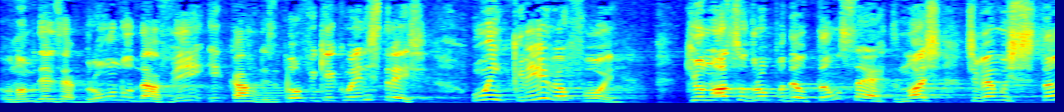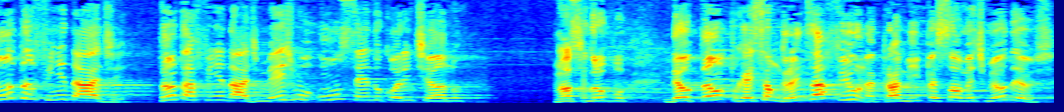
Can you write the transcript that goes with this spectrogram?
o nome deles é Bruno, Davi e Carlos. Então, eu fiquei com eles três. O incrível foi que o nosso grupo deu tão certo. Nós tivemos tanta afinidade, tanta afinidade, mesmo um sendo corintiano. Nosso grupo deu tão. Porque isso é um grande desafio, né? Para mim, pessoalmente, meu Deus.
